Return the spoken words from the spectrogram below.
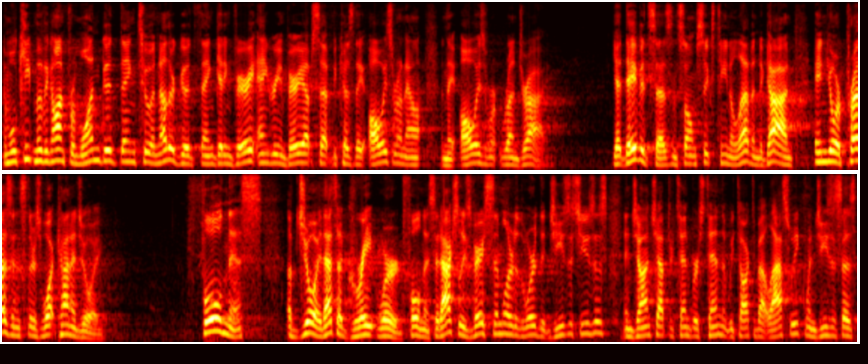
And we'll keep moving on from one good thing to another good thing, getting very angry and very upset because they always run out and they always run dry. Yet David says in Psalm 16:11 to God, "In your presence there's what kind of joy? Fullness of joy. That's a great word, fullness. It actually is very similar to the word that Jesus uses in John chapter 10 verse 10 that we talked about last week when Jesus says,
